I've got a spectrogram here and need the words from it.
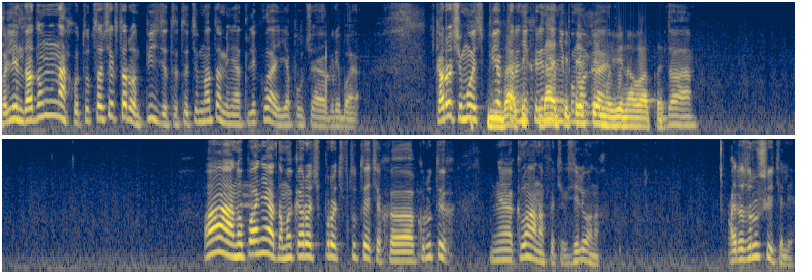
Блин, да ну нахуй, тут со всех сторон пиздит. Эта темнота меня отвлекла, и я получаю огребая. Короче, мой спектр да, ни хрена да, не теперь все мы помогает. виноваты. Да. А, ну понятно, мы, короче, против тут этих э, крутых э, кланов этих зеленых. Разрушители.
